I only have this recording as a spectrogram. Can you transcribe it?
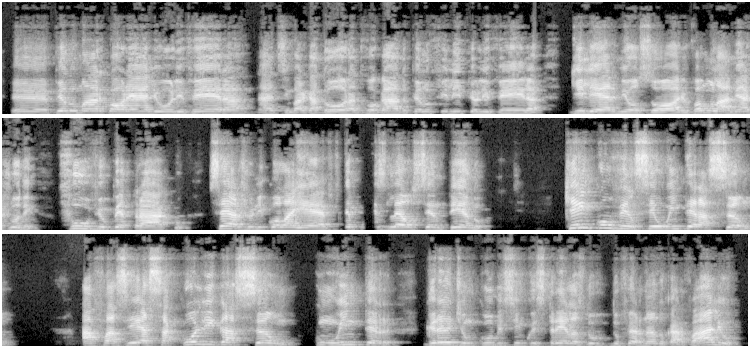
eh, pelo Marco Aurélio Oliveira, né, desembargador, advogado, pelo Felipe Oliveira, Guilherme Osório, vamos lá, me ajudem, Fúvio Petraco, Sérgio Nikolaev, depois Léo Centeno. Quem convenceu o Interação a fazer essa coligação com o Inter Grande, um clube cinco estrelas do, do Fernando Carvalho,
